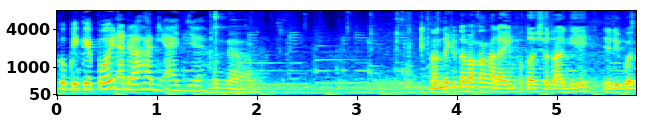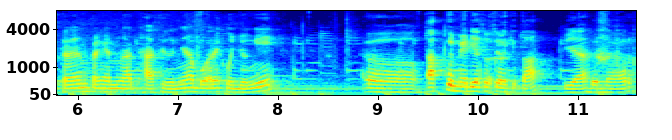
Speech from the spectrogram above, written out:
cukup dikepoin adalah Hani aja. Benar. Nanti kita bakal ngadain photoshoot lagi. Jadi buat kalian pengen lihat hasilnya boleh kunjungi. Eh, akun media sosial kita. Iya. Benar.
